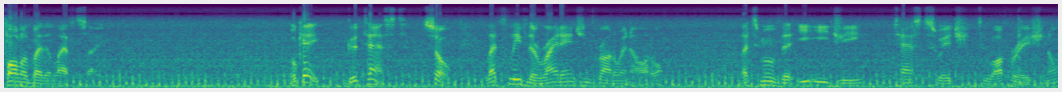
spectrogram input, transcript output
followed by the left side. Okay, good test. So, let's leave the right engine throttle in auto. Let's move the EEG test switch to operational.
